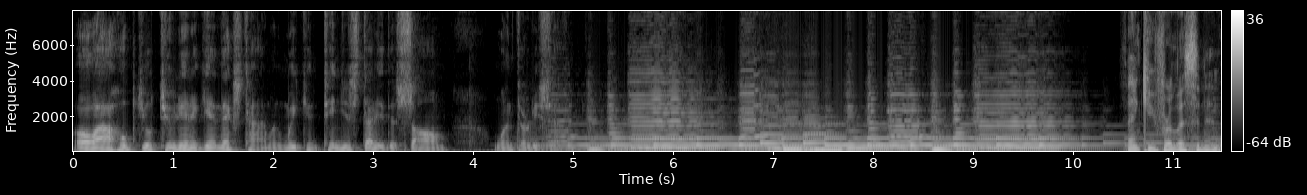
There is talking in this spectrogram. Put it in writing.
Oh, I hope you'll tune in again next time when we continue to study this Psalm 137. Thank you for listening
